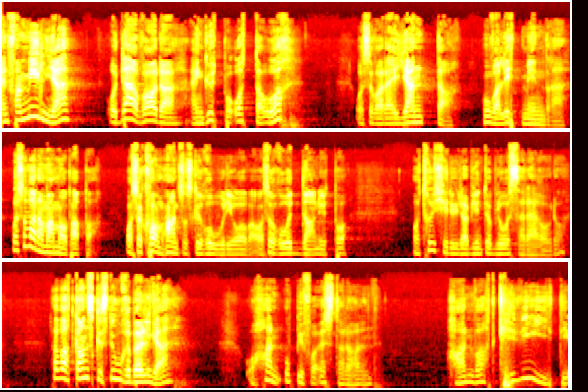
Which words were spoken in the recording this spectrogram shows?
en familie, og der var det en gutt på åtte år. Og så var det ei jente. Hun var litt mindre. Og så var det mamma og pappa. Og så kom han som skulle ro dem over, og så rodde han utpå. Og tror ikke du det begynte å blåse der òg, da? Det har vært ganske store bølger. Og han oppi fra Østerdalen Han ble hvit i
